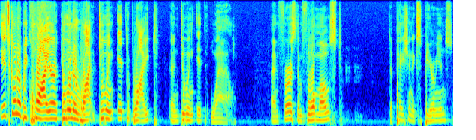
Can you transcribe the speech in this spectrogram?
It's going to require doing it right, doing it right and doing it well. And first and foremost, the patient experience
